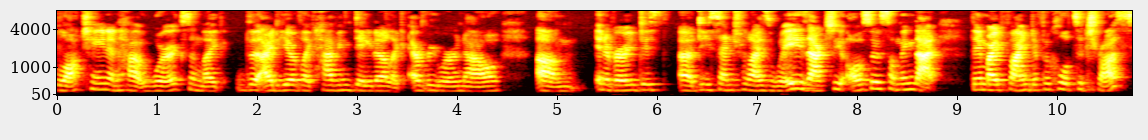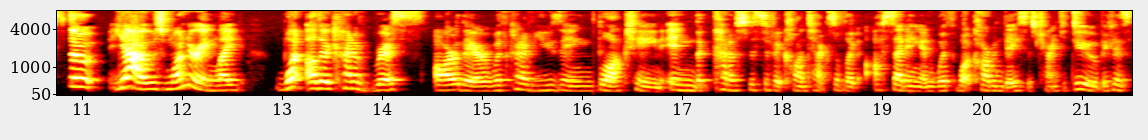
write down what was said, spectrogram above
blockchain and how it works and like the idea of like having data like everywhere now um, in a very de- uh, decentralized way is actually also something that they might find difficult to trust. So, yeah, I was wondering like what other kind of risks are there with kind of using blockchain in the kind of specific context of like offsetting and with what carbon base is trying to do because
